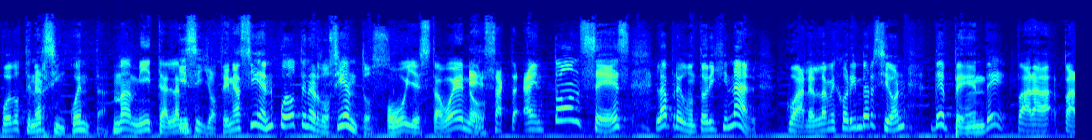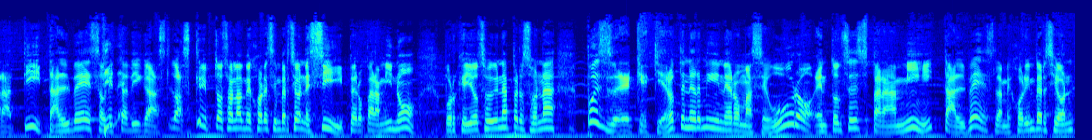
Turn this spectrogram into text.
puedo tener 50. Mamita, la... Y si yo tenía 100, puedo tener 200. Uy, está bueno. Exacto. Entonces, la pregunta original, ¿cuál es la mejor inversión? Depende para, para ti. Tal vez ahorita digas, las criptos son las mejores inversiones. Sí, pero para mí no, porque yo soy una persona, pues, eh, que quiero tener mi dinero más seguro. Entonces, para mí, tal vez la mejor inversión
